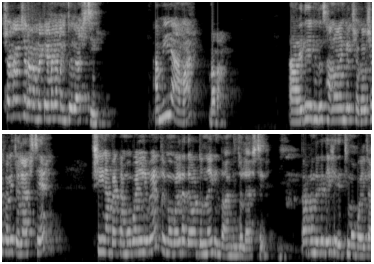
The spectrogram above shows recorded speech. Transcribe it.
সকাল সকাল আমরা ক্যামেরাম্যান চলে আসছি। আমি আমার? বাবা। আর এদিকে কিন্তু সানোয়ার আঙ্কেল সকাল সকালই চলে আসছে। সেই নাম্বার একটা মোবাইল নেবে তো মোবাইলটা দেওয়ার জন্যই কিন্তু আঙ্কেল চলে আসছে। তো আপনাদেরকে দেখিয়ে দিচ্ছি মোবাইলটা।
